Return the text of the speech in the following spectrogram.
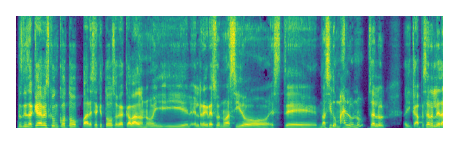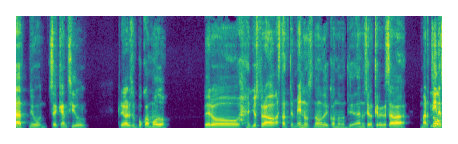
pues desde aquella vez con Coto parece que todo se había acabado, ¿no? Y, el, regreso no ha sido, este, no ha sido malo, ¿no? O sea, a pesar de la edad, digo, sé que han sido rivales un poco a modo, pero yo esperaba bastante menos, ¿no? De cuando anunciaron que regresaba Martínez,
